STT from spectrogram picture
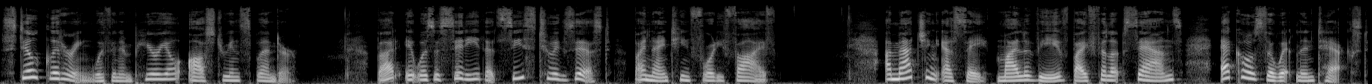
still glittering with an imperial Austrian splendor. But it was a city that ceased to exist by 1945. A matching essay, My Lviv by Philippe Sands, echoes the Wittlin text,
